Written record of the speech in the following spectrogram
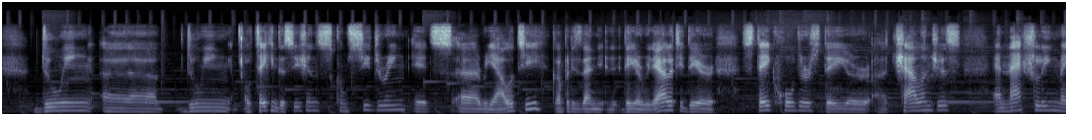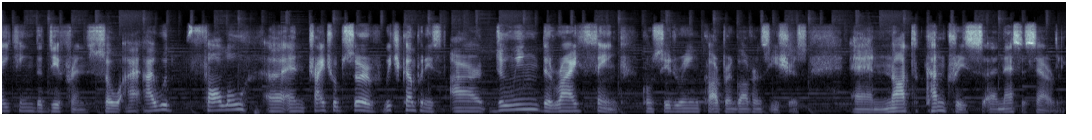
doing uh, doing or taking decisions considering its uh, reality. Companies then their reality their stakeholders their uh, challenges and actually making the difference. So i, I would follow uh, and try to observe which companies are doing the right thing considering corporate governance issues and not countries uh, necessarily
